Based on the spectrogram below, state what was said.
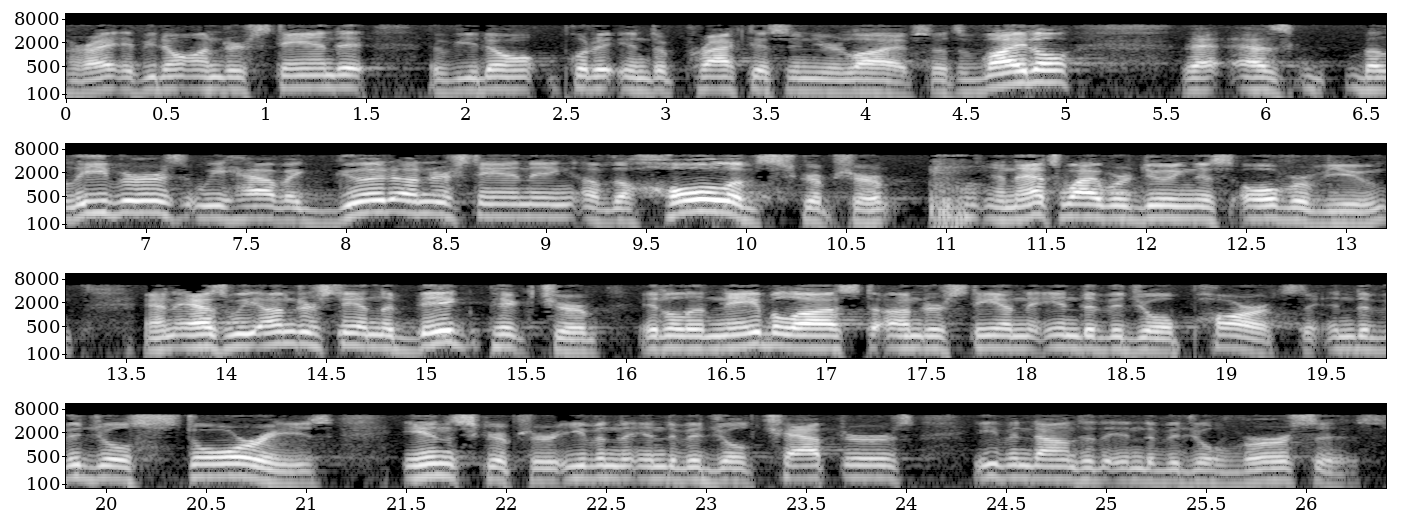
All right? If you don't understand it, if you don't put it into practice in your life. So it's vital that as believers we have a good understanding of the whole of Scripture, and that's why we're doing this overview. And as we understand the big picture, it'll enable us to understand the individual parts, the individual stories in Scripture, even the individual chapters, even down to the individual verses.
